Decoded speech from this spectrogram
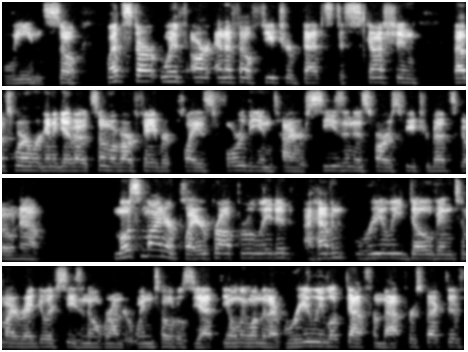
leans. So let's start with our NFL future bets discussion. That's where we're going to give out some of our favorite plays for the entire season as far as future bets go. Now, most of mine are player prop related. I haven't really dove into my regular season over under win totals yet. The only one that I've really looked at from that perspective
